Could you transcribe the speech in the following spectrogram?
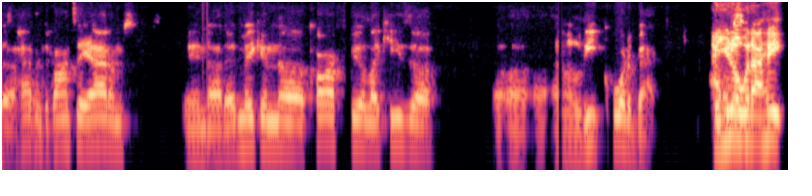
uh, having Davante Adams, and uh, they're making uh, Carr feel like he's a, a, a, a- an elite quarterback. And you know what I hate?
